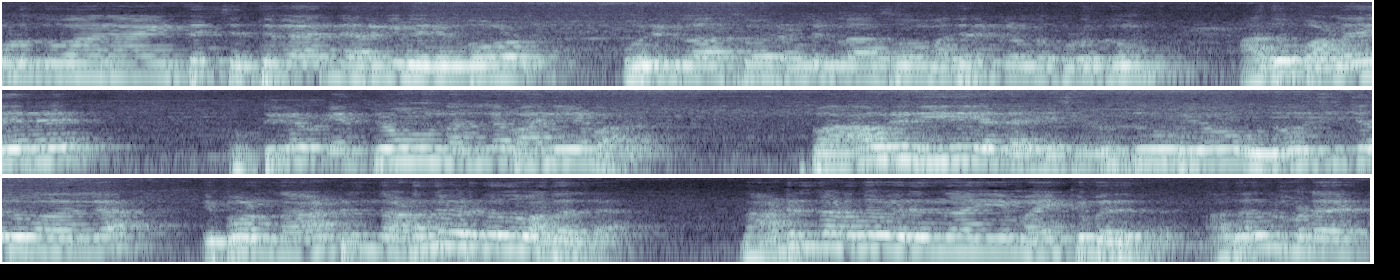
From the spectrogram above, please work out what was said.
കൊടുക്കുവാനായിട്ട് ചെത്തുകാരൻ ഇറങ്ങി വരുമ്പോൾ ഒരു ഗ്ലാസോ രണ്ട് ഗ്ലാസോ മധുരക്കള്ള് കൊടുക്കും. അത് വളരെ കുട്ടികൾക്ക് ഏറ്റവും നല്ല പാനീയമാണ് അപ്പൊ ആ ഒരു രീതിയല്ല. യേശുക്രിസ്തു ഉപയോഗ ഉദ്ദേശിച്ചതും അതല്ല ഇപ്പോൾ നാട്ടിൽ നടന്നു വരുന്നതും അതല്ല. നാട്ടിൽ നടന്നു വരുന്ന ഈ മയക്കുമരുന്ന് അത് നമ്മുടെ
